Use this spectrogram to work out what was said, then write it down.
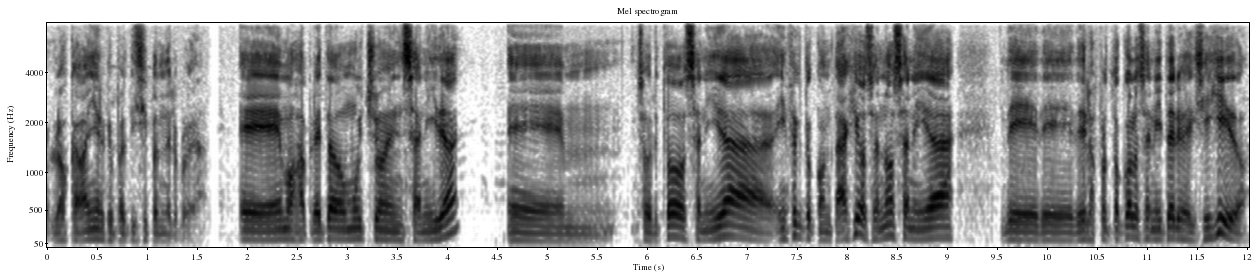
los cabañeros que participan de la prueba. Hemos apretado mucho en sanidad, sobre todo sanidad infecto contagiosa, no sanidad de, los protocolos sanitarios exigidos.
